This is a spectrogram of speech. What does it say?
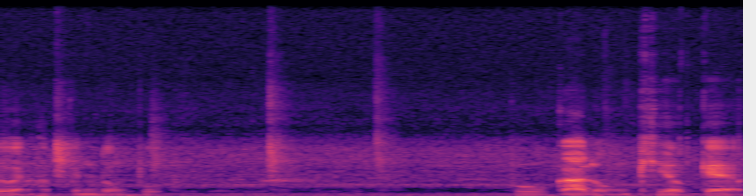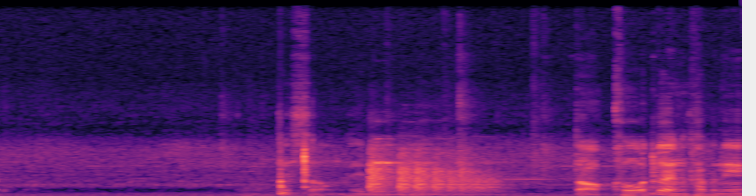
ด้วยนะครับ เป็นหลวงปู่ปูกาหลงเขี้ยวแก้ว จะส่องให้ดูต่อโค้ดด้วยนะครับอันนี้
